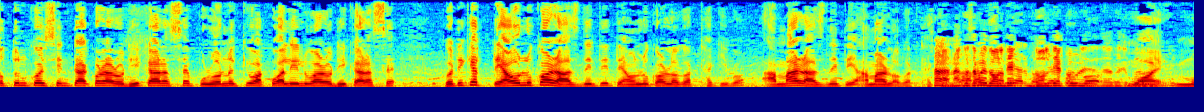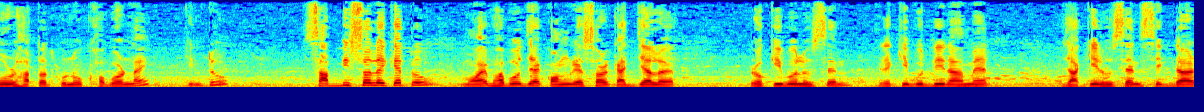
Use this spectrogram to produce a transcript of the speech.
নতুনকৈ চিন্তা কৰাৰ অধিকাৰ আছে পুৰণিকো আঁকোৱালি লোৱাৰ অধিকাৰ আছে। গতিকে তেওঁলোকৰ ৰাজনীতি তেওঁলোকৰ লগত থাকিব আমাৰ ৰাজনীতি আমাৰ লগত থাকিব। মই মোৰ হাতত কোনো খবৰ নাই কিন্তু ছাব্বিছলৈকেতো মই ভাবোঁ যে কংগ্ৰেছৰ কাৰ্যালয়ত ৰকিবুল হুছেইন ৰেকিবুদ্দিন আহমেদ জাকিৰ হুছেইন চিকদাৰ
